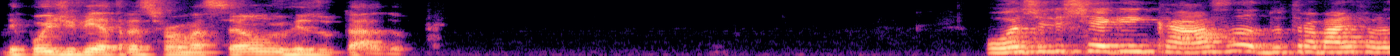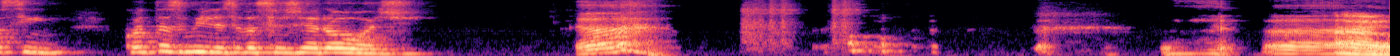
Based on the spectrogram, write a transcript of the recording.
Depois de ver a transformação e o resultado? Hoje ele chega em casa do trabalho e fala assim: quantas milhas você gerou hoje? Ah! ah,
